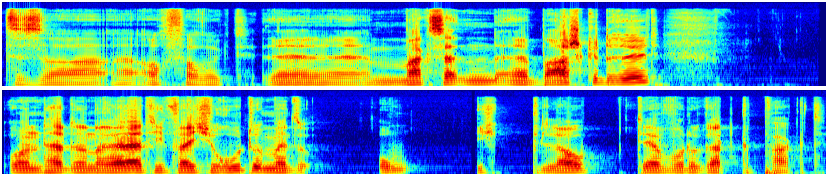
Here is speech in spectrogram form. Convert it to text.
das war äh, auch verrückt. Äh, Max hat einen äh, Barsch gedrillt und hat eine relativ weiche Route und meinte so, oh, ich glaube, der wurde gerade gepackt.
